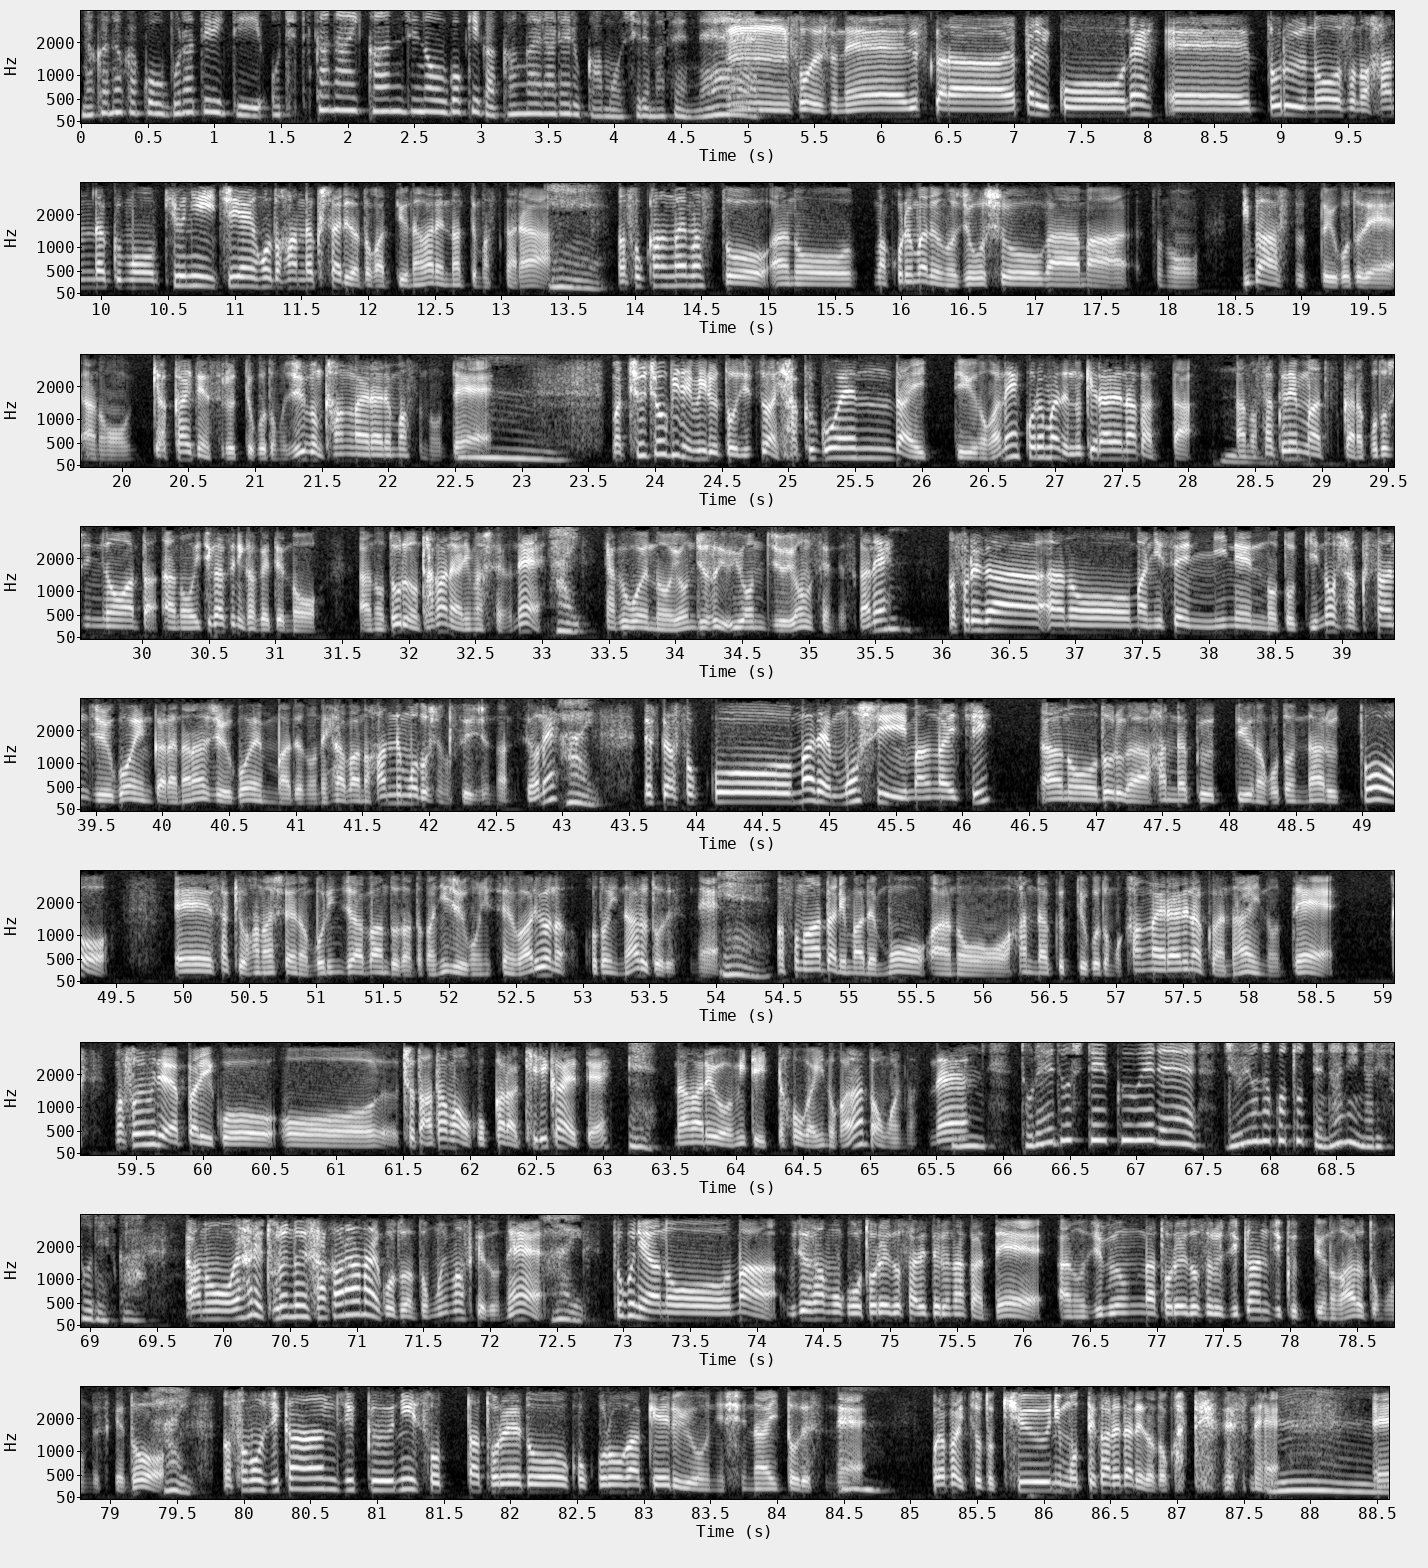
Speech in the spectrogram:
なかなかこう、ボラティリティ落ち着かない感じの動きが考えられるかもしれませんね。うんそうですね。ですから、やっぱりこうね、えー、ドルのその反落も急に1円ほど反落したりだとかっていう流れになってますから、えー、まあ、そう考えますと、あの、まあ、これまでの上昇が、まあ、その、リバースということで、あの、逆回転するっていうことも十分考えられますので、まあ、中長期で見ると、実は105円台っていうのがね、これまで抜けられなかった、うん、あの昨年末から今年のあたあの1月にかけてのあのドルの高値ありましたよね、はい、105円の40 44銭ですかね。うん。まあ、それが、あのまあ、2002年の時の135円から75円までの値幅の半値戻しの水準なんですよね。はい、ですからそこまでもし万が一、あのドルが反落っていうようなことになると、えー、さっきお話したようなボリンジャーバンドだとか25日線割るようなことになるとですね、えー、まあ、そのあたりまでもあの反落っていうことも考えられなくはないので、まあ、そういう意味ではやっぱりこうちょっと頭をここから切り替えて流れを見ていった方がいいのかなと思いますね、うん、トレードしていく上で重要なことって何になりそうですか？あのやはりトレンドに逆らわないことだと思いますけどね、はい、特にあの、まあ、内田さんもこうトレードされてる中であの、自分がトレードする時間軸っていうのがあると思うんですけど、はい、まあ、その時間軸に沿ったトレードを心がけるようにしないとですね、うんこれやっぱりちょっと急に持ってかれたりだとかっていうですね、え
